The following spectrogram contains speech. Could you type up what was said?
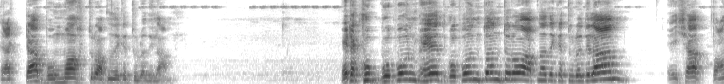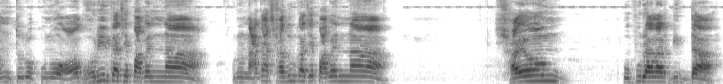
একটা ব্রহ্মাস্ত্র আপনাদেরকে তুলে দিলাম। এটা খুব গোপন ভেদ, গোপন তন্ত্র আপনাদেরকে তুলে দিলাম। এইসব তন্ত্র কোনো অঘরীর কাছে পাবেন না, কোনো নাগা সাধুর কাছে পাবেন না। স্বয়ং উপুরালার বিদ্যা।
